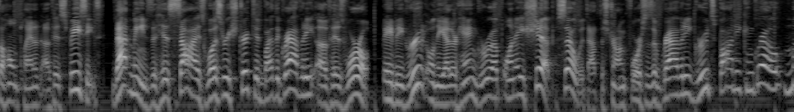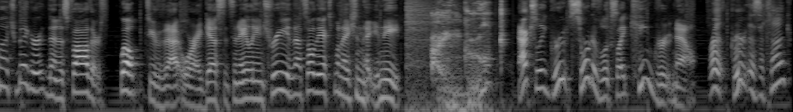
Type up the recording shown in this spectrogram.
the home planet of his species. That means that his size was restricted by the gravity of his world. Baby Groot, on the other hand, grew up on a ship, so without the strong forces of gravity, Groot's body can grow much bigger than his father's. Well, it's either that or I guess it's an alien tree and that's all the explanation that you need. I'm Groot. Actually, Groot sort of looks like King Groot now. Wait, Groot is a king?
